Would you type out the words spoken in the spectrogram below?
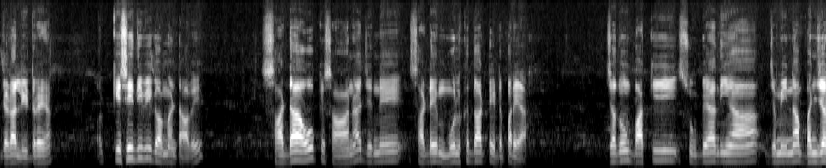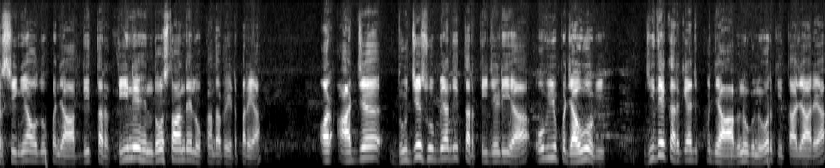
ਜਿਹੜਾ ਲੀਡਰ ਆ ਕਿਸੇ ਦੀ ਵੀ ਗਵਰਨਮੈਂਟ ਆਵੇ, ਸਾਡਾ ਉਹ ਕਿਸਾਨ ਆ ਜਿਨੇ ਸਾਡੇ ਮੁਲਕ ਦਾ ਢਿੱਡ ਭਰਿਆ। ਜਦੋਂ ਬਾਕੀ ਸੂਬਿਆਂ ਦੀਆਂ ਜ਼ਮੀਨਾਂ ਬੰਜਰ ਸੀਗੀਆਂ, ਉਦੋਂ ਪੰਜਾਬ ਦੀ ਧਰਤੀ ਨੇ ਹਿੰਦੁਸਤਾਨ ਦੇ ਲੋਕਾਂ ਦਾ ਪੇਟ ਭਰਿਆ ਔਰ ਅੱਜ ਦੂਜੇ ਸੂਬਿਆਂ ਦੀ ਧਰਤੀ ਜਿਹੜੀ ਆ, ਉਹ ਵੀ ਉਪਜਾਊ ਹੋ ਗਈ, ਜਿਹਦੇ ਕਰਕੇ ਅੱਜ ਪੰਜਾਬ ਨੂੰ ਇਗਨੋਰ ਕੀਤਾ ਜਾ ਰਿਹਾ।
